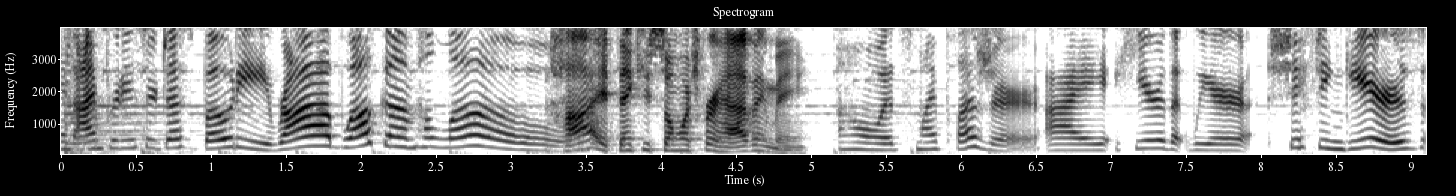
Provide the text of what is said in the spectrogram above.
And I'm producer Jess Boddy. Rob, welcome. Hello. Hi, thank you so much for having me. Oh, it's my pleasure. I hear that we're shifting gears,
